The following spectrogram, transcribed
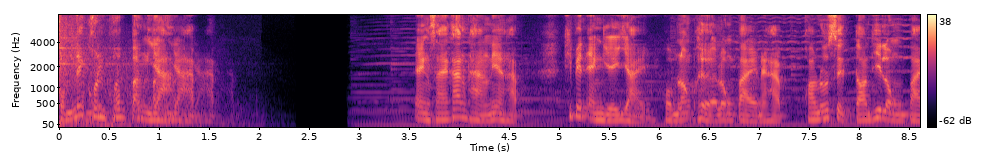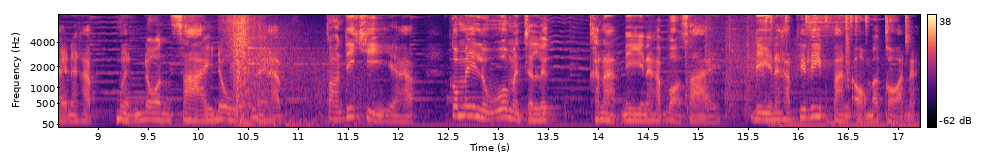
ผมได้ค้นพบบางอย่างครับแอ่งซ้ายข้างทางเนี่ยครับที่เป็นแอ่งใหญ่ๆ ผมลองเผลอลงไปนะครับ ความรู้สึกตอนที่ลงไปนะครับ เหมือนโดนทรายดูดนะครับ ตอนที่ขี่ครับก็ไม่รู้ว่ามันจะลึกขนาดนี้นะครับบ่อทรายดีนะครับที่รีบปั่นออกมาก่อนนะ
